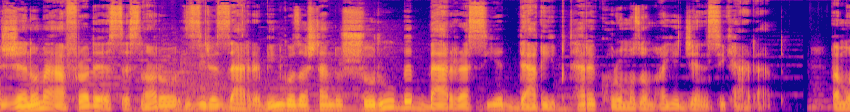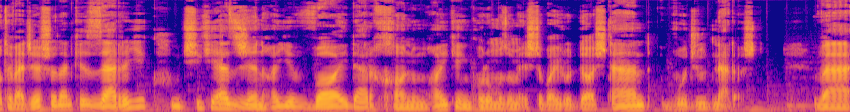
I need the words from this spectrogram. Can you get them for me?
ژنوم افراد استثنا رو زیر ذرهبین گذاشتند و شروع به بررسی دقیق تر کروموزوم های جنسی کردند. و متوجه شدند که ذره کوچیکی از ژنهای Y در خانوم هایی که این کروموزوم اشتباهی رو داشتند وجود نداشت و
